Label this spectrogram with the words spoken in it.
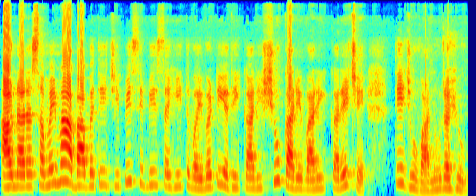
આવનારા સમયમાં આ બાબતે જીપીસીબી સહિત વહીવટી અધિકારી શું કાર્યવાહી કરે છે તે જોવાનું રહ્યું.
